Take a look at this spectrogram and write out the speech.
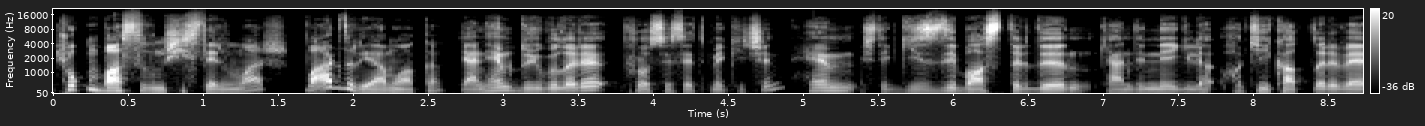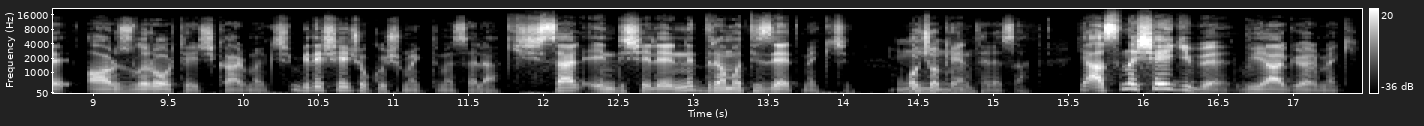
çok mu bastırılmış hislerim var? Vardır ya muhakkak. Yani hem duyguları proses etmek için hem işte gizli bastırdığın kendinle ilgili hakikatları ve arzuları ortaya çıkarmak için. Bir de şey çok hoşuma gitti mesela. Kişisel endişelerini dramatize etmek için. O çok Hmm. enteresan. Ya aslında şey gibi rüya görmek.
